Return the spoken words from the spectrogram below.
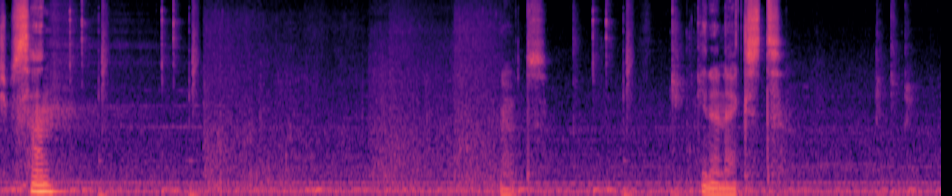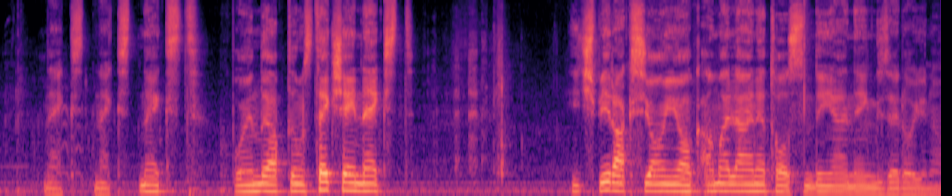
Şimdi sen... Evet. Yine next. Next, next, next. Bu oyunda yaptığımız tek şey next. Hiçbir aksiyon yok ama lanet olsun dünyanın en güzel oyunu.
